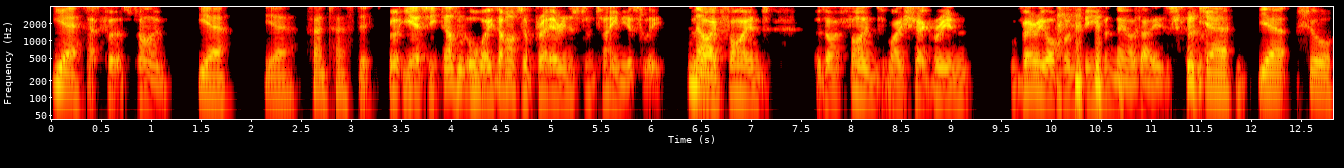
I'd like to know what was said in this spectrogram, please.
yes. that first time. yeah. Yeah. Fantastic. But yes, he doesn't always answer prayer instantaneously. As no. I find, as I find to my chagrin, very often, even nowadays. yeah. Yeah. Sure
